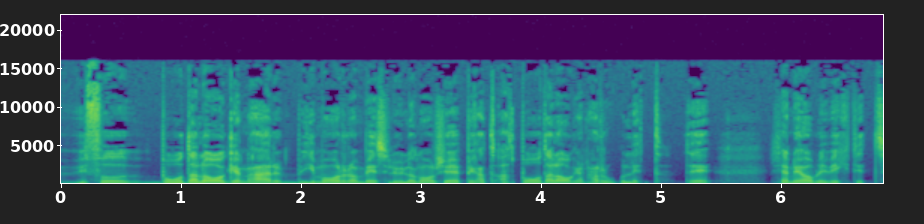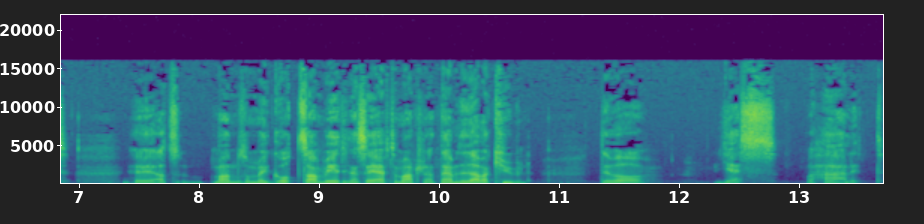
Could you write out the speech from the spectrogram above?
vi får båda lagen här imorgon, BC Luleå och Norrköping, att, att båda lagen har roligt. Det känner jag blir viktigt. Eh, att man som med gott samvete kan säga efter matchen att nej men det där var kul. Det var yes, vad härligt.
